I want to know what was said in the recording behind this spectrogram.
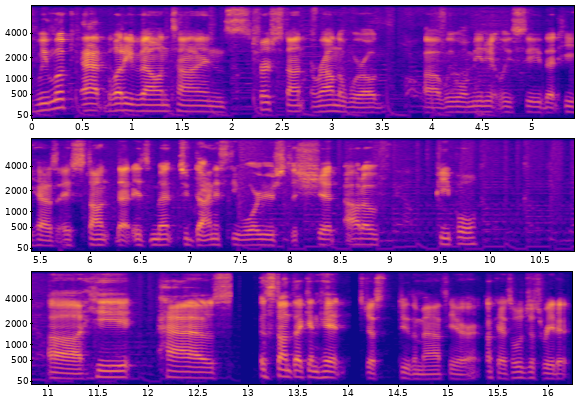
If we look at Bloody Valentine's first stunt around the world, uh, we will immediately see that he has a stunt that is meant to Dynasty Warriors the shit out of people. Uh, he has a stunt that can hit. Just do the math here. Okay, so we'll just read it.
